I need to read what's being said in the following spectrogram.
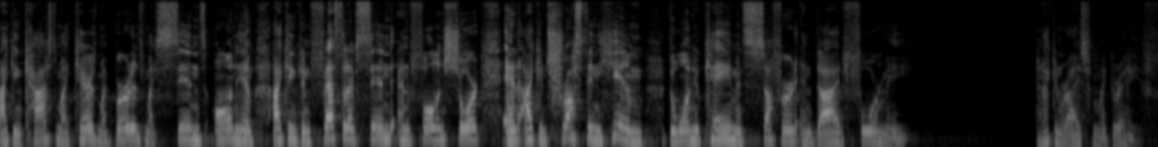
I can cast my cares, my burdens, my sins on Him. I can confess that I've sinned and fallen short, and I can trust in Him, the one who came and suffered and died for me. And I can rise from my grave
